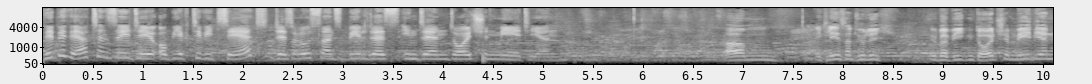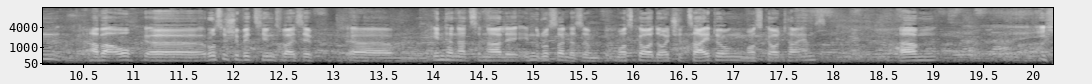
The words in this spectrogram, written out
wie bewerten Sie die Objektivität des Russlandsbildes in den deutschen Medien? Ähm, ich lese natürlich überwiegend deutsche Medien, aber auch äh, russische bzw. Äh, internationale in Russland, also Moskauer Deutsche Zeitung, Moskau Times. Ähm, ich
